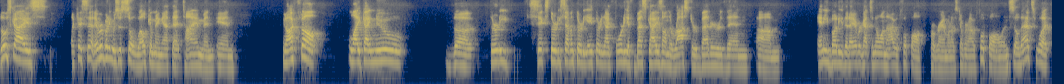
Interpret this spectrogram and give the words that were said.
those guys, like I said, everybody was just so welcoming at that time, and and you know I felt like I knew the 30 36, 37, 38, 39, 40th best guys on the roster better than um, anybody that I ever got to know on the Iowa football program when I was covering Iowa football. And so that's what,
